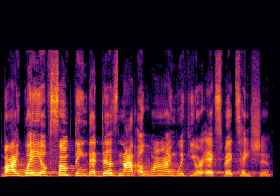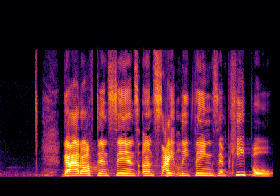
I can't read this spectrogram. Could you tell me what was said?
by way of something that does not align with your expectation? God often sends unsightly things and people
